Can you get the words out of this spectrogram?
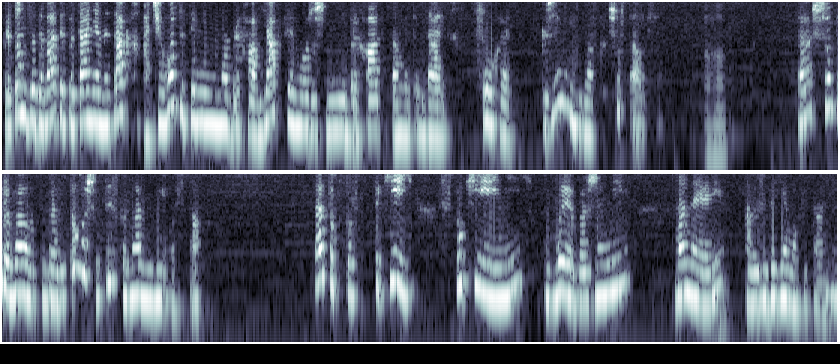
Притом задавати питання не так, а чого це ти мені набрехав? Як ти можеш мені брехати там і так далі? Слухай, скажи мені, будь ласка, що сталося? Ага. Та, що привело тебе до того, щоб ти сказав мені ось так? Та, тобто в такій спокійній, виваженій манері, але задаємо питання.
